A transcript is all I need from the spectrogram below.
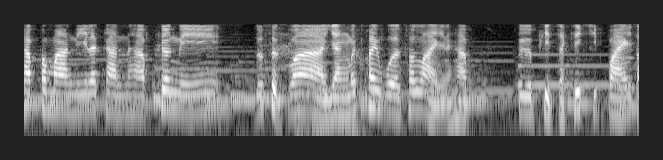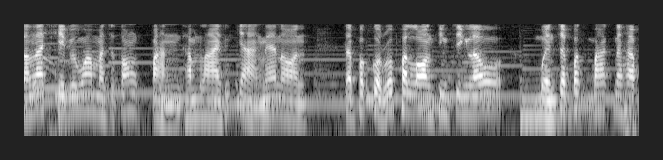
ครับประมาณนี้แล้วกันนะครับ เครื่องนี้ รู้สึกว่ายังไม่ค่อยเวิร์กเท่าไหร่นะครับ คือผิดจากที่คิดไว้ตอนแรกคิดไว้ว่ามันจะต้องปั่นทำลายทุกอย่างแน่นอน แต่ปรากฏว่าพอลองจริง ๆ แล้วเหมือนจะบักๆนะครับ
